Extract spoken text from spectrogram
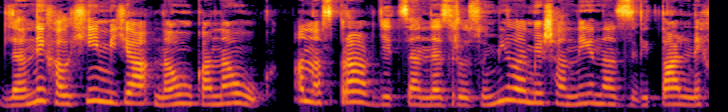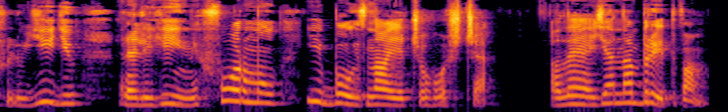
Для них алхімія наука наук, а насправді це незрозуміла мішанина з вітальних флюїдів, релігійних формул і Бог знає чого ще. Але я набрид вам.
